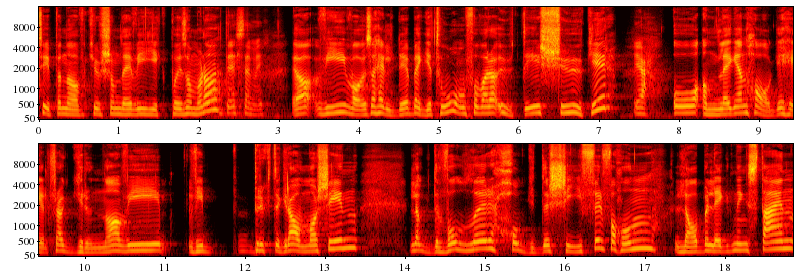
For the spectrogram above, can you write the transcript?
type Nav-kurs som det vi gikk på i sommer, da? Det stemmer. Ja, vi var jo så heldige begge to å få være ute i sju uker. Ja. Og anlegge en hage helt fra grunnen av. Vi, vi brukte gravemaskin, lagde voller, hogde skifer for hånd, la belegningsstein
